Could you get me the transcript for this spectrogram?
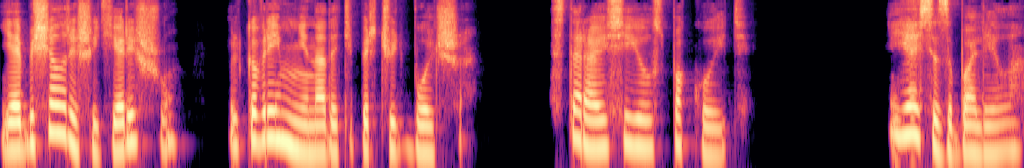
Я обещал решить, я решу. Только времени надо теперь чуть больше. Стараюсь ее успокоить. Яся заболела,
